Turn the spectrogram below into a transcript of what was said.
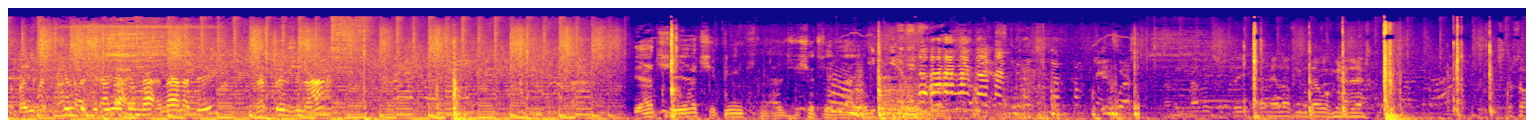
To pani właścicielu to siedzenia na, na, na tych, na. Ja cię, ja cię, pięknie, ale drzwi się otwierają. Nawet tutaj Damianowi udało w miarę. To są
